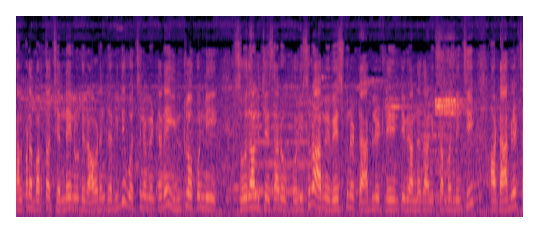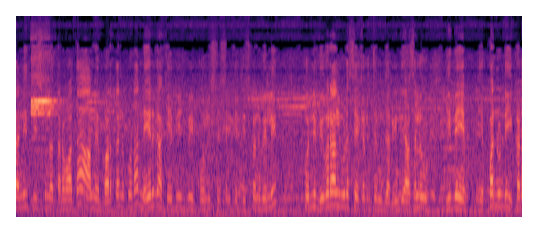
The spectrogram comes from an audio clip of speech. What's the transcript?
కల్పన భర్త చెన్నై నుండి రావడం జరిగింది. వచ్చిన వెంటనే ఇంట్లో కొన్ని సోదాలు చేశారు పోలీసులు. ఆమె వేసుకున్న టాబ్లెట్లు ఏంటివి అన్న దానికి సంబంధించి ఆ టాబ్లెట్స్ అన్ని తీసుకున్న తర్వాత ఆమె భర్తను కూడా నేరుగా కేపీహెచ్బి పోలీస్ స్టేషన్కి తీసుకొని వెళ్ళి కొన్ని వివరాలు కూడా సేకరించడం జరిగింది. అసలు ఈమె ఎప్పటి నుండి ఇక్కడ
